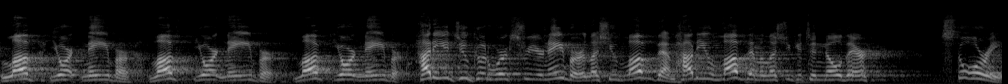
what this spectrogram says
love your neighbor, love your neighbor, love your neighbor. How do you do good works for your neighbor unless you love them? How do you love them unless you get to know their story?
